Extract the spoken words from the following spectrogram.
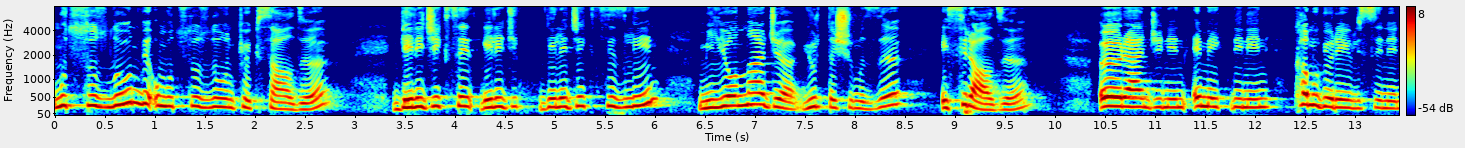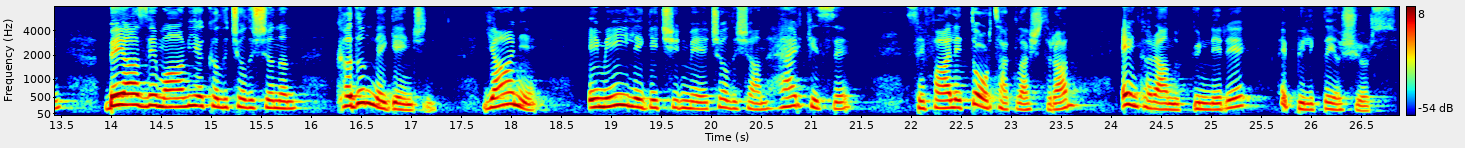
mutsuzluğun ve umutsuzluğun kök saldığı, geleceksiz, gelecek, geleceksizliğin milyonlarca yurttaşımızı esir aldığı, öğrencinin, emeklinin, kamu görevlisinin, beyaz ve mavi yakalı çalışanın, kadın ve gencin yani emeğiyle geçinmeye çalışan herkesi sefalette ortaklaştıran en karanlık günleri hep birlikte yaşıyoruz.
